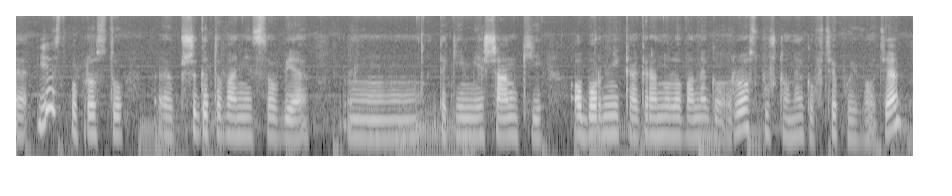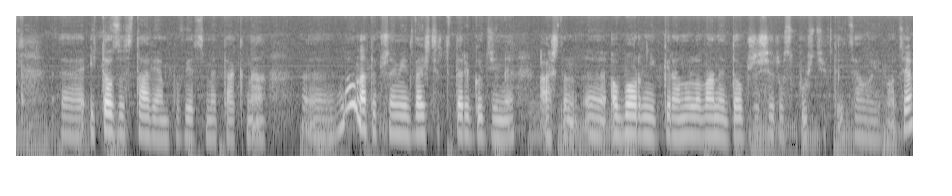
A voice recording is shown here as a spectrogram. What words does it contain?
e, jest po prostu e, przygotowanie sobie takiej mieszanki obornika granulowanego, rozpuszczonego w ciepłej wodzie. E, I to zostawiam powiedzmy tak na, e, no, na te przynajmniej 24 godziny, aż ten e, obornik granulowany dobrze się rozpuści w tej całej wodzie.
